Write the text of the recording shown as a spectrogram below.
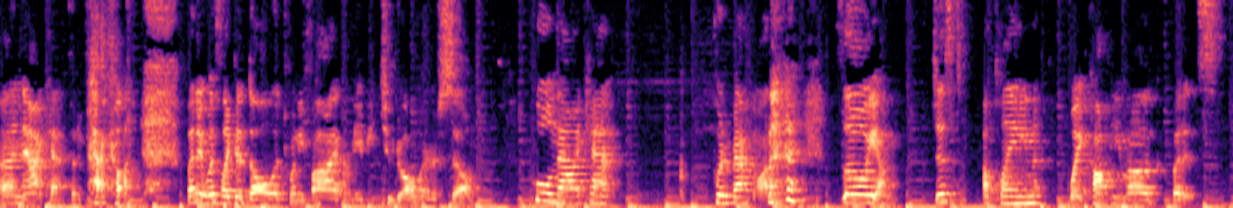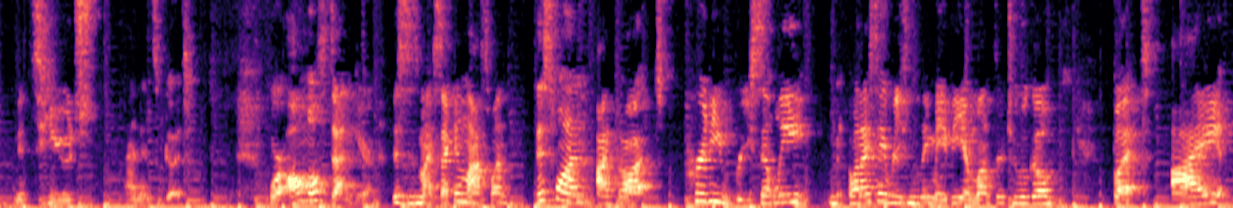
Uh, now I can't put it back on. But it was like a dollar twenty-five or maybe two dollars, so cool, now I can't put it back on. so yeah, just a plain white coffee mug, but it's, it's huge and it's good. We're almost done here. This is my second last one. This one I got pretty recently. When I say recently, maybe a month or two ago, but I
